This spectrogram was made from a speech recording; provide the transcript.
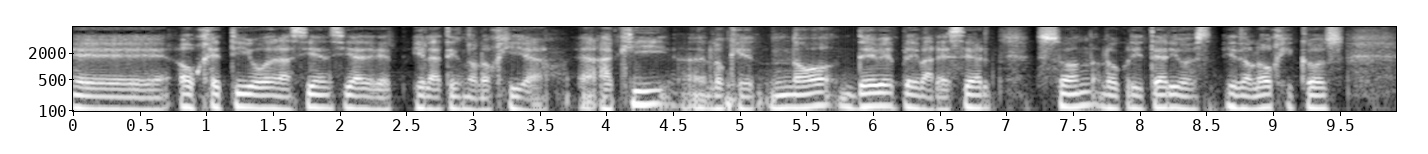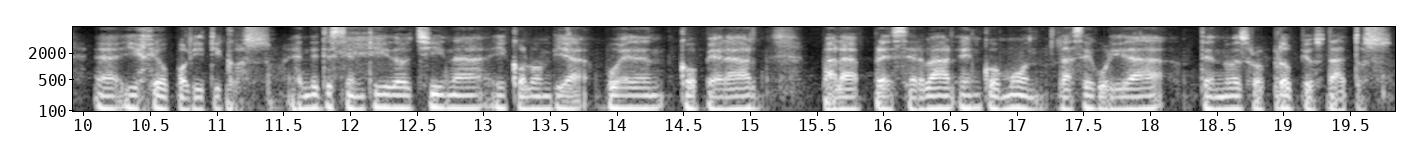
eh, objetivo de la ciencia y la tecnología. Aquí eh, lo que no debe prevalecer son los criterios ideológicos eh, y geopolíticos. En este sentido, China y Colombia pueden cooperar para preservar en común la seguridad de nuestros propios datos.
